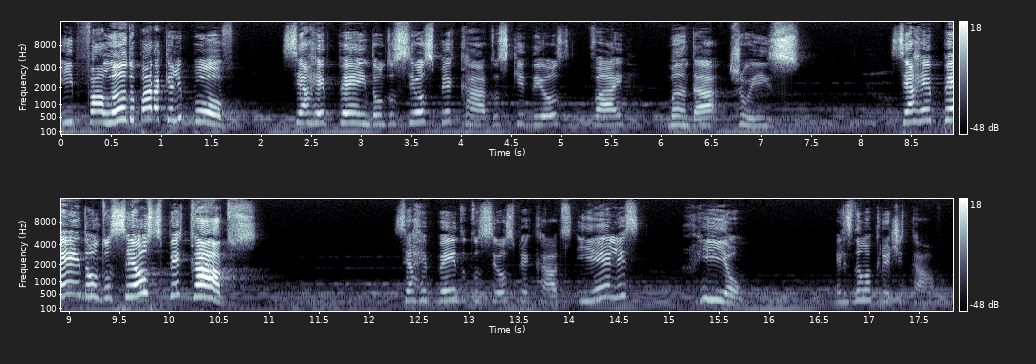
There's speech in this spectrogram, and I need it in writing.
e falando para aquele povo: se arrependam dos seus pecados, que Deus vai mandar juízo. Se arrependam dos seus pecados. Se arrependam dos seus pecados. E eles riam. Eles não acreditavam.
